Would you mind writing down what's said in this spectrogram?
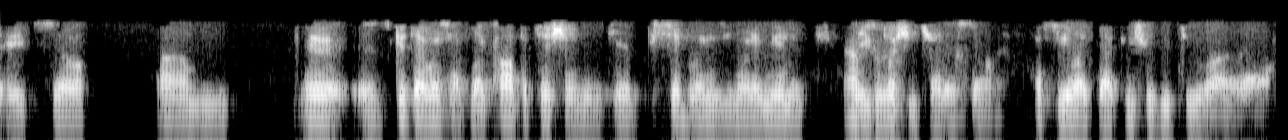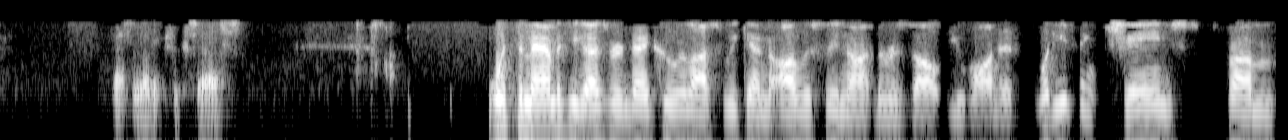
states. So um, it, it's good to always have like competition with your siblings. You know what I mean? And how you push each other. So I feel like that contributes to our uh, athletic success. With the Mammoth, you guys were in Vancouver last weekend. Obviously, not the result you wanted. What do you think changed from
